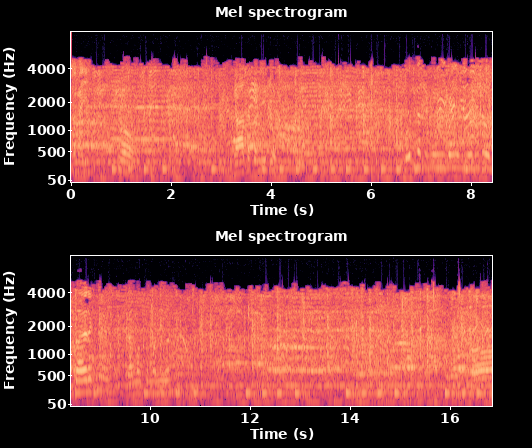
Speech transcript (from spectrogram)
damang kayo sumasakay. Oo. Dati pa dito. Buti na yung ilang mo dito, direct na eh. Damang sa Manila na. Ah,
